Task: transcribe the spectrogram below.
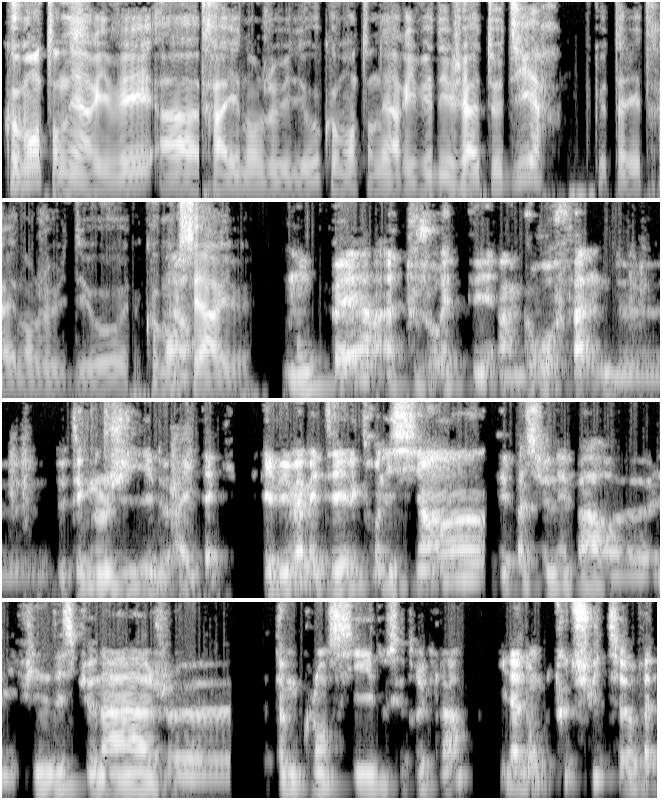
Comment t'en es arrivé à travailler dans le jeu vidéo? Comment t'en es arrivé déjà à te dire que tu allais travailler dans le jeu vidéo? Comment c'est arrivé? Mon père a toujours été un gros fan de, de technologie et de high-tech. Et lui-même était électronicien, était passionné par les films d'espionnage, Tom Clancy, tous ces trucs-là il a donc tout de suite en fait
